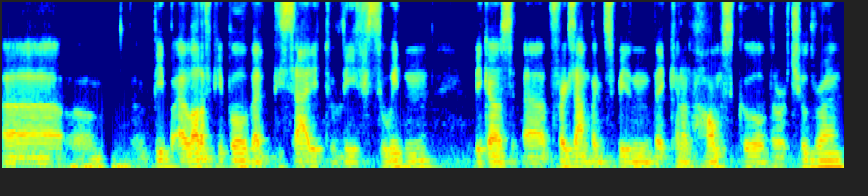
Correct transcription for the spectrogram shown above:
Uh, um, people, a lot of people that decided to leave Sweden because, uh, for example, in Sweden they cannot homeschool their children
